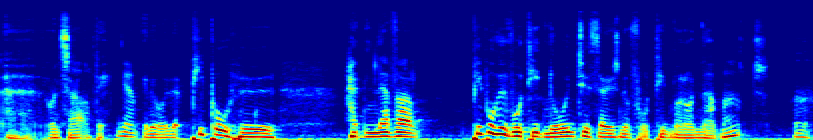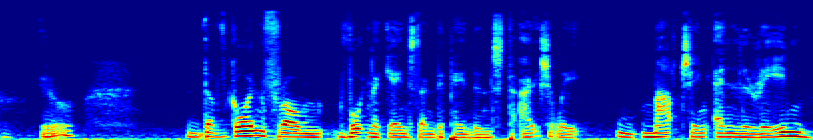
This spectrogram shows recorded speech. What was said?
uh, on Saturday. Yeah. You know that people who had never, people who voted no in 2014 were on that march. You know, they've gone from voting against independence to actually marching in the rain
